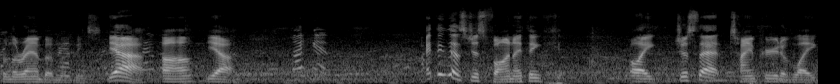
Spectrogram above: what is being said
from the Rambo movies. Yeah, uh huh, yeah. Why him? I think that's just fun. I think like just that time period of like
